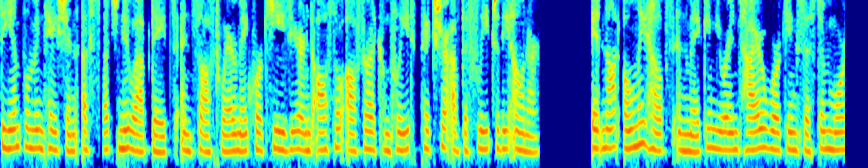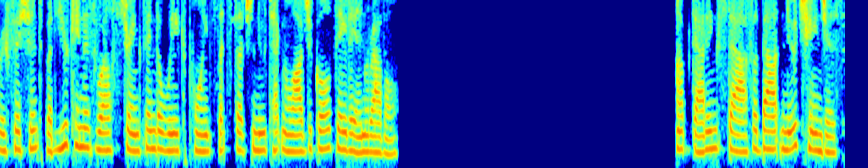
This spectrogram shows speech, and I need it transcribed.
the implementation of such new updates and software make work easier and also offer a complete picture of the fleet to the owner. It not only helps in making your entire working system more efficient but you can as well strengthen the weak points that such new technological data unravel. Updating staff about new changes.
